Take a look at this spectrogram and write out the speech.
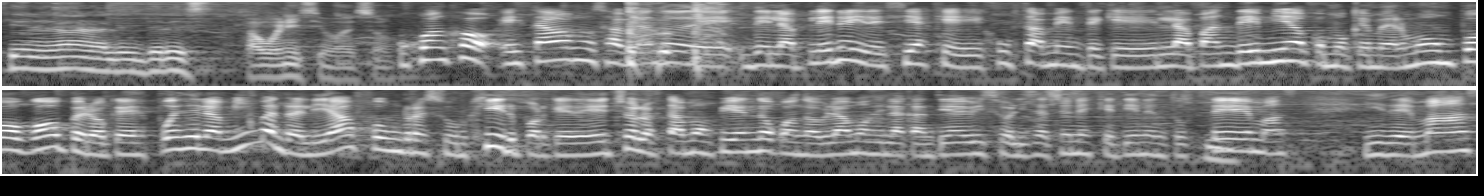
tiene ganas, le interesa. Está buenísimo eso. Juanjo, estábamos hablando de, de la plena y decías que justamente que la pandemia como que mermó un poco, pero que después de la misma en realidad fue un resurgir, porque de hecho lo estamos viendo cuando hablamos de la cantidad de visualizaciones que tienen tus temas y demás.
